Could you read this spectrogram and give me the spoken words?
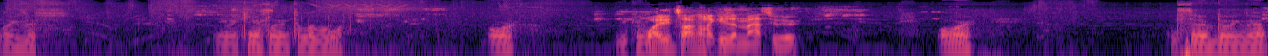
Like this. You're gonna cancel it into level one. Or you can Why are you talking like he's a math tutor? Or instead of doing that,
